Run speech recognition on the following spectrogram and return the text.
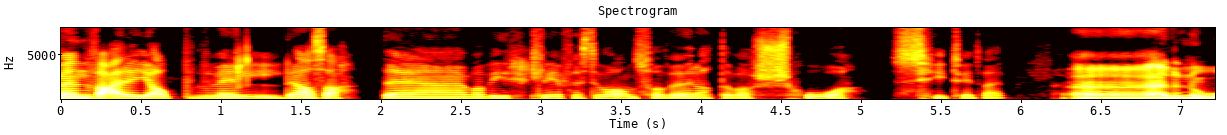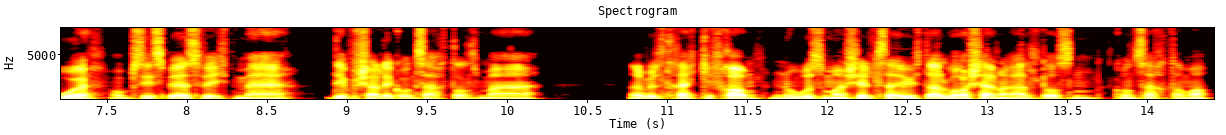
men været hjalp veldig, altså. Det var virkelig festivalens favør at det var så sykt fint vær. Uh, er det noe si, spesifikt med de forskjellige konsertene som er, dere vil trekke fram? Noe som har skilt seg ut, eller bare generelt åssen konsertene var?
